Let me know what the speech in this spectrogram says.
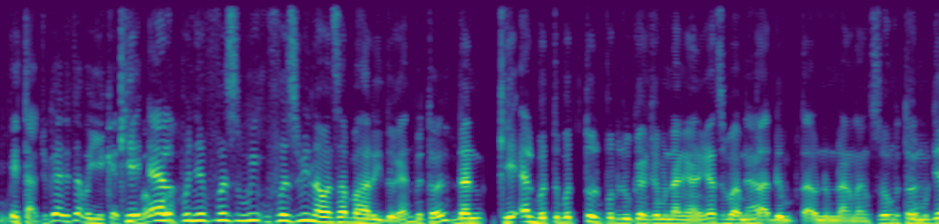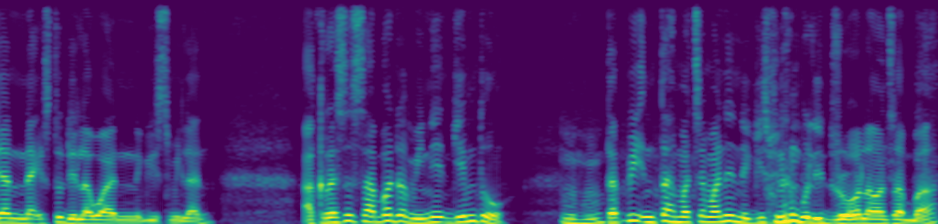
Eh tak juga dia tak bagi kat KL bawah. punya first win, first win lawan Sabah hari tu kan Betul. Dan KL betul-betul perlukan kemenangan kan Sebab Benar. tak ada, tak ada menang langsung Betul. Kemudian next tu dia lawan Negeri Sembilan Aku rasa Sabah dominate game tu Mhm. Tapi entah macam mana Negeri Sembilan boleh draw lawan Sabah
